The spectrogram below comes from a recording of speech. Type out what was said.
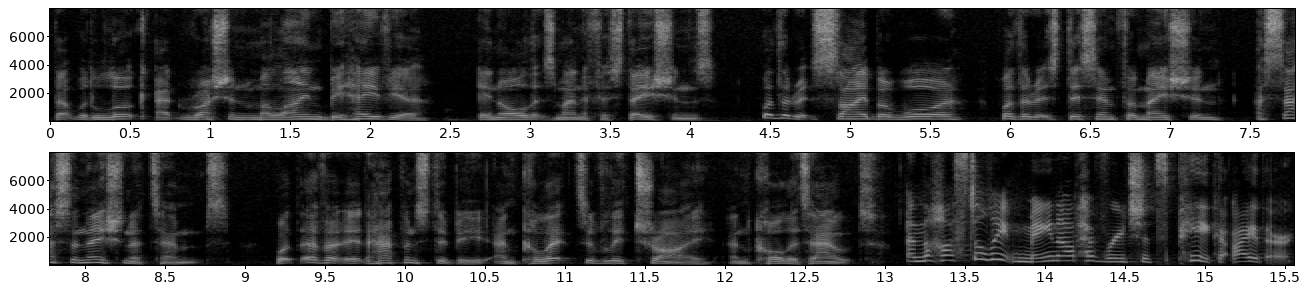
that would look at Russian malign behavior in all its manifestations, whether it's cyber war, whether it's disinformation, assassination attempts, whatever it happens to be, and collectively try and call it out. And the hostility may not have reached its peak either.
